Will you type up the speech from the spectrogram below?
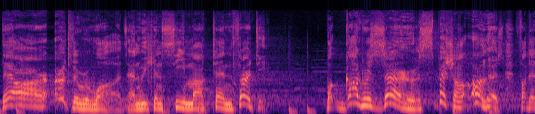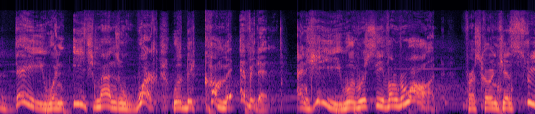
There are earthly rewards, and we can see Mark 10 30. But God reserves special honors for the day when each man's work will become evident, and he will receive a reward. 1 Corinthians 3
